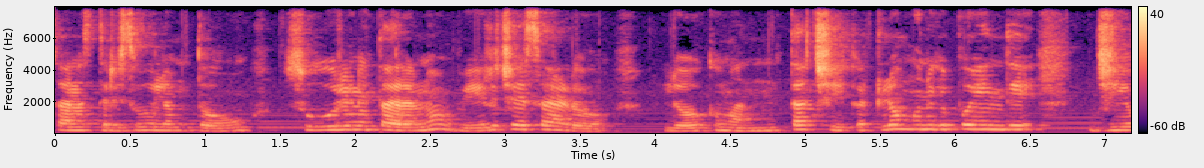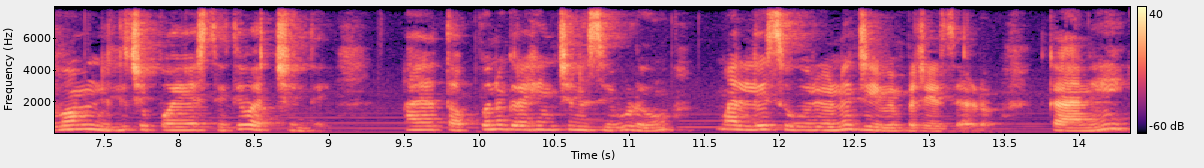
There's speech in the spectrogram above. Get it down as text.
తన త్రిశూలంతో సూర్యుని తలను వేరు చేశాడు. లోకమంతా చీకట్లో మునిగిపోయింది. జీవం నిలిచిపోయే స్థితి వచ్చింది. ఆ తప్పును గ్రహించిన శివుడు మళ్ళీ సూర్యుని జీవింపజేశాడు. కానీ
